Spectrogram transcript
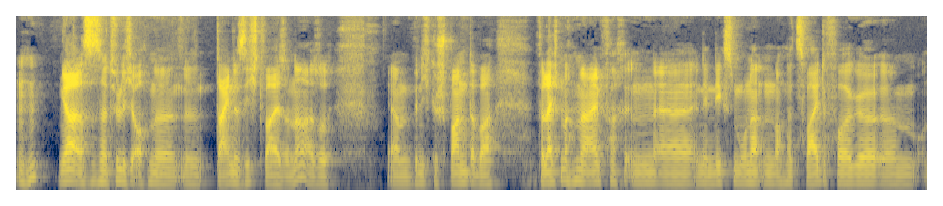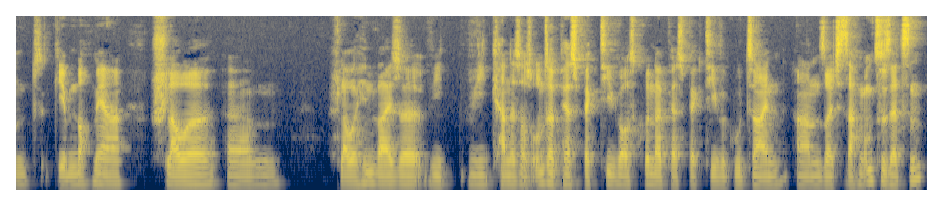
Mhm. Ja, das ist natürlich auch eine, eine deine Sichtweise, ne? Also ähm, bin ich gespannt, aber vielleicht machen wir einfach in, äh, in den nächsten Monaten noch eine zweite Folge ähm, und geben noch mehr schlaue, ähm, schlaue Hinweise, wie wie kann es aus unserer Perspektive, aus Gründerperspektive gut sein, ähm, solche Sachen umzusetzen.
